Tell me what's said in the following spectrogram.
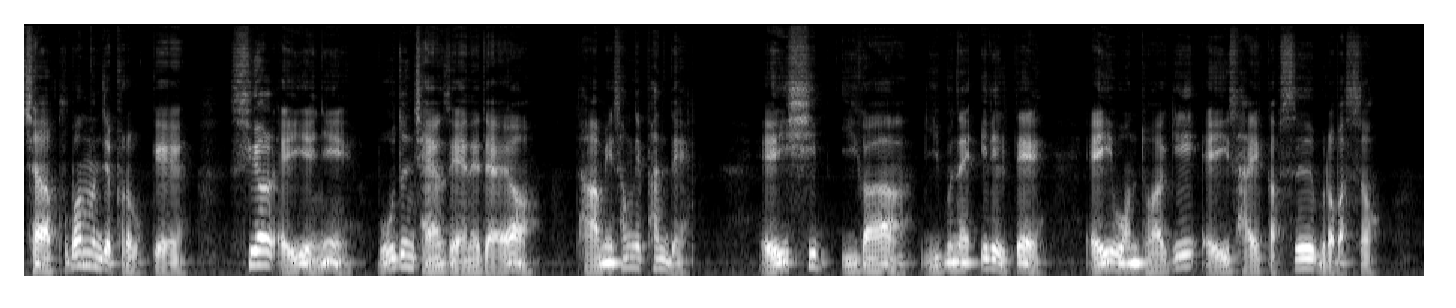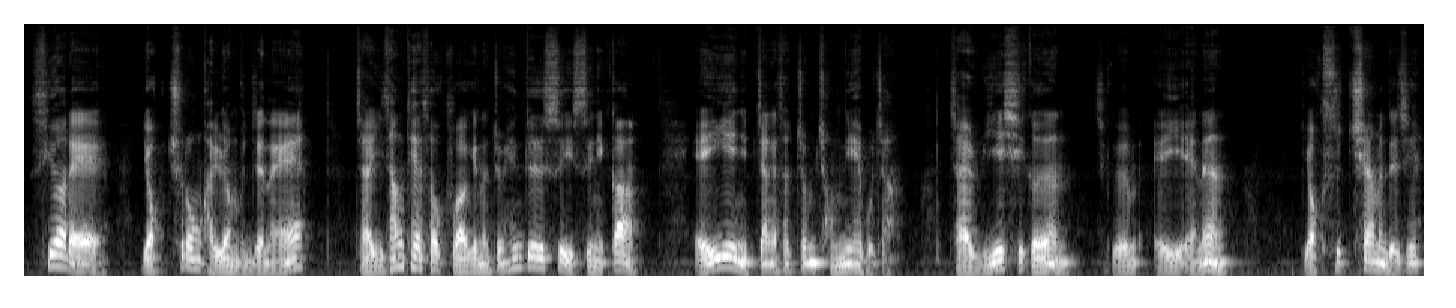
자, 9번 문제 풀어볼게. 수열 AN이 모든 자연수 N에 대하여 다음이 성립한대. A12가 2분의 1일 때 A1 더하기 A4의 값을 물어봤어. 수열의 역추론 관련 문제네. 자, 이 상태에서 구하기는 좀 힘들 수 있으니까 AN 입장에서 좀 정리해보자. 자, 위의 식은 지금 AN은 역수 취하면 되지.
